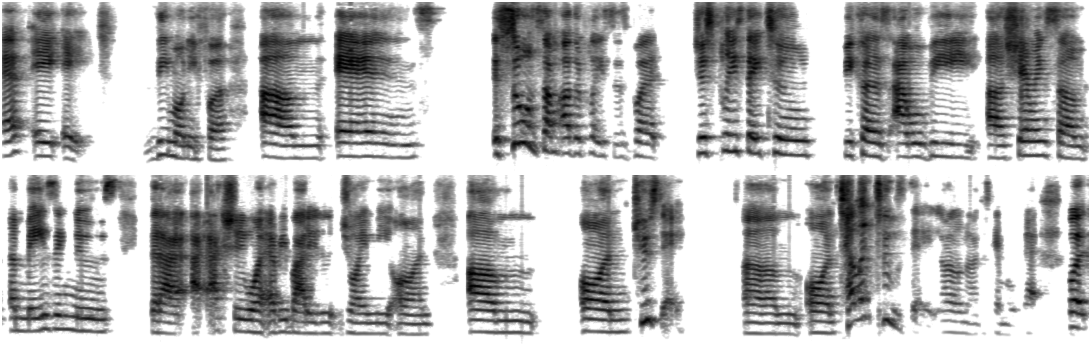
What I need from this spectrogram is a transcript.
F A H the Monifah. Um, and soon some other places, but just please stay tuned because I will be uh, sharing some amazing news that I, I, actually want everybody to join me on um, on Tuesday. Um, on Tell It Tuesday. I don't know, I just came up with that. But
